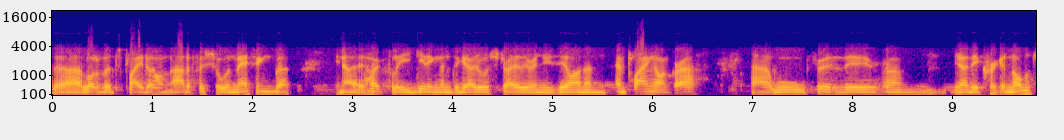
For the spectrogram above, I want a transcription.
uh, a lot of it's played on artificial and matting, but you know, hopefully getting them to go to Australia and New Zealand and, and playing on grass uh, will further their, um, you know, their cricket knowledge.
